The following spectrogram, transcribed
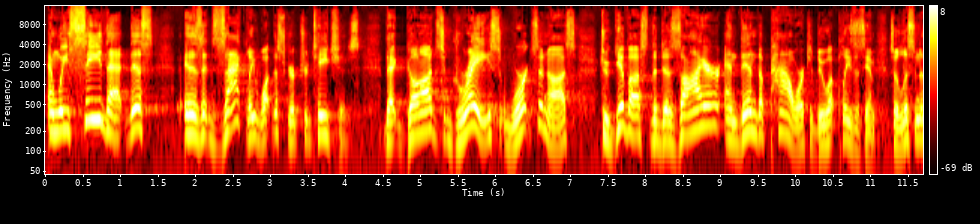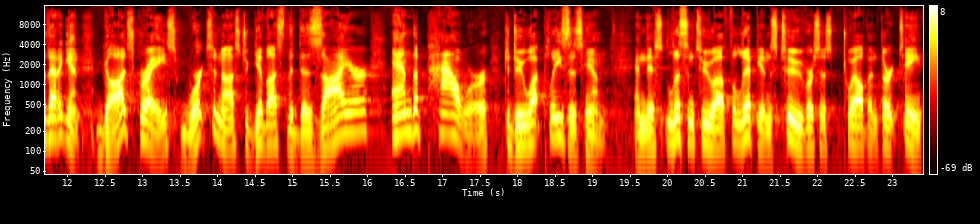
And we see that this is exactly what the scripture teaches that God's grace works in us to give us the desire and then the power to do what pleases Him. So listen to that again. God's grace works in us to give us the desire and the power to do what pleases Him. And this, listen to uh, Philippians 2, verses 12 and 13.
